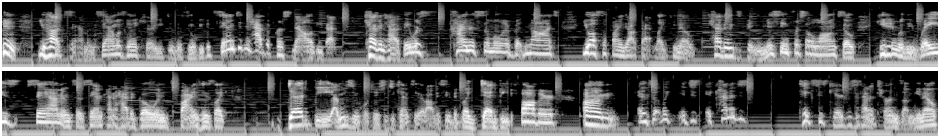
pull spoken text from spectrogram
you had Sam, and Sam was going to carry you through this movie. But Sam didn't have the personality that Kevin had. They were kind of similar, but not. You also find out that, like, you know, Kevin's been missing for so long, so he didn't really raise Sam, and so Sam kind of had to go and find his like deadbeat. I'm using quotations. You can't see that obviously, but like deadbeat father. Um, and so like it just it kind of just takes these characters and kind of turns them. You know,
